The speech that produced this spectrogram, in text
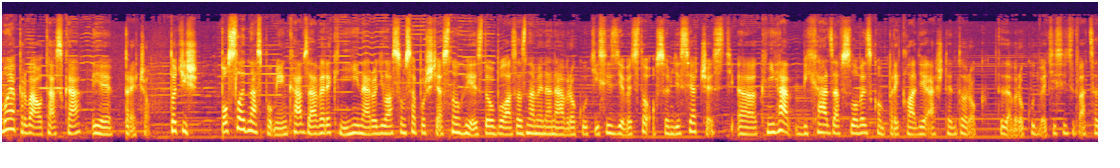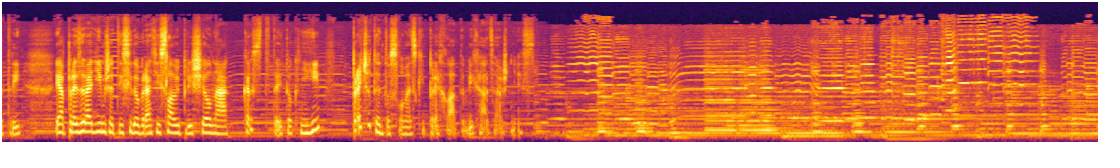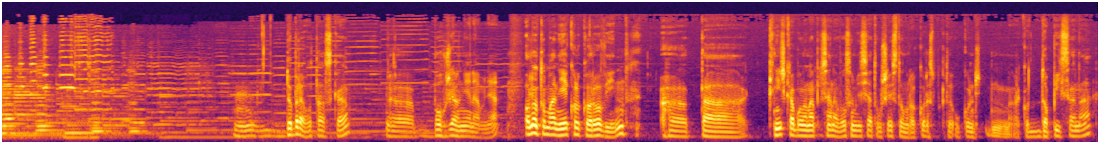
Moja prvá otázka je prečo? Totiž Posledná spomienka v závere knihy Narodila som sa pod šťastnou hviezdou bola zaznamenaná v roku 1986. E, kniha vychádza v slovenskom preklade až tento rok, teda v roku 2023. Ja prezradím, že ty si do Bratislavy prišiel na krst tejto knihy. Prečo tento slovenský preklad vychádza až dnes? Dobrá otázka. E, bohužiaľ nie na mňa. Ono to má niekoľko rovín. E, tá knižka bola napísaná v 86. roku, respektíve ukonč- ako dopísaná.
